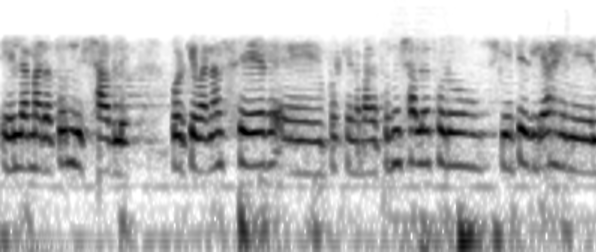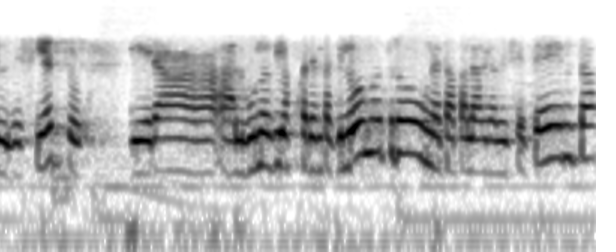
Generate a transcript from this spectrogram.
es la maratón de sable, porque van a ser, eh, porque la maratón de sable fueron siete días en el desierto y era algunos días 40 kilómetros, una etapa larga de 70,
